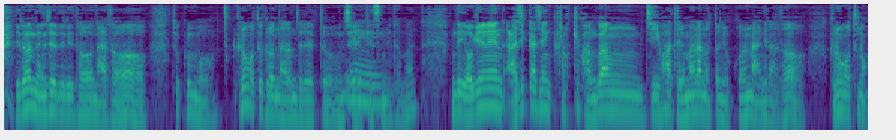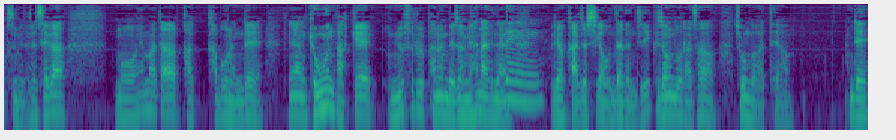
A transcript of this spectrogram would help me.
이런 냄새들이 더 나서 조금 뭐 그런 것도 그런 나름대로의 또 운치가 네. 있겠습니다만 근데 여기는 아직까지는 그렇게 관광지화 될 만한 어떤 요건은 아니라서 그런 것은 없습니다. 그래서 제가 뭐 해마다 가, 가보는데 그냥 교문 밖에 음료수를 파는 매점이 하나 그냥 네. 리어카 아저씨가 온다든지 그 정도라서 좋은 것 같아요. 근데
